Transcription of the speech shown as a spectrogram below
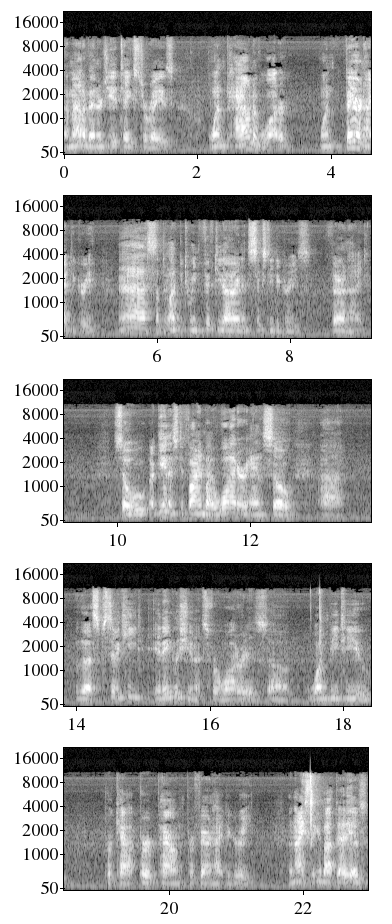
amount of energy it takes to raise one pound of water, one Fahrenheit degree, uh, something like between 59 and 60 degrees Fahrenheit. So again, it's defined by water, and so uh, the specific heat in English units for water is uh, 1 BTU per, per pound per Fahrenheit degree. The nice thing about that is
